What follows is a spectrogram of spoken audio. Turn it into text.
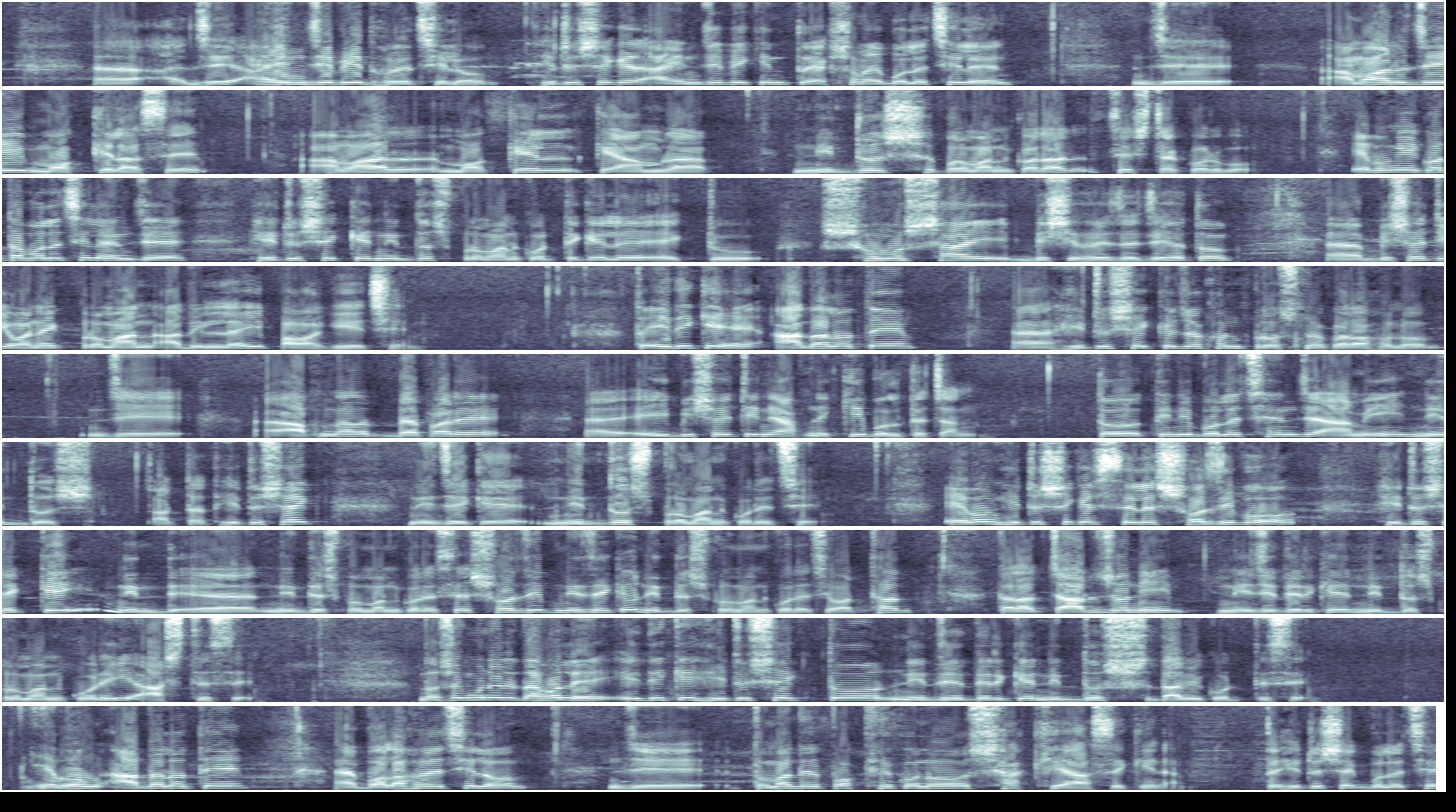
যে আইনজীবী ধরেছিল, হিটু শেখের আইনজীবী কিন্তু একসময় বলেছিলেন যে, আমার যেই মক্কেল আছে, আমার মক্কেলকে আমরা নির্দোষ প্রমাণ করার চেষ্টা করব। এবং এই কথা বলেছিলেন যে হিটু শেখকে নির্দোষ প্রমাণ করতে গেলে একটু সমস্যায় বেশি হয়ে যায়। যেহেতু বিষয়টি অনেক প্রমাণ আদিল্লাই পাওয়া গিয়েছে। তো এদিকে আদালতে হিটু শেখকে যখন প্রশ্ন করা হলো যে আপনার ব্যাপারে এই বিষয়টি নিয়ে আপনি কি বলতে চান? তো তিনি বলেছেন যে, আমি নির্দোষ। অর্থাৎ হিটু শেখ নিজেকে নির্দোষ প্রমাণ করেছে। এবং হিটু শেখের ছেলে সজীবও হিটু শেখকেই নির্দেশ প্রমাণ করেছে। সজীব নিজেকেও নির্দেশ প্রমাণ করেছে। অর্থাৎ তারা চারজনই নিজেদেরকে নির্দোষ প্রমাণ করেই আসতেছে। দর্শক মন্ডলী, তাহলে এদিকে হিটু শেখ তো নিজেদেরকে নির্দোষ দাবি করতেছে। এবং আদালতে বলা হয়েছিল যে তোমাদের পক্ষে কোনো সাক্ষী আছে কিনা। তো হিটু শেখ বলেছে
